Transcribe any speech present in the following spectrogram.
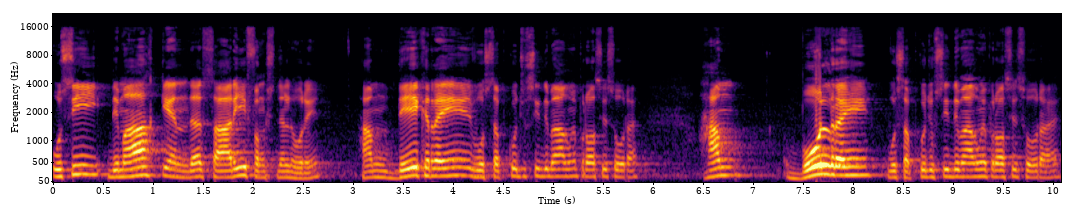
उसी दिमाग के अंदर सारी फंक्शनल हो रहे हैं। हम देख रहे हैं, वो सब कुछ उसी दिमाग में प्रोसेस हो रहा है। हम बोल रहे हैं, वो सब कुछ उसी दिमाग में प्रोसेस हो रहा है।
